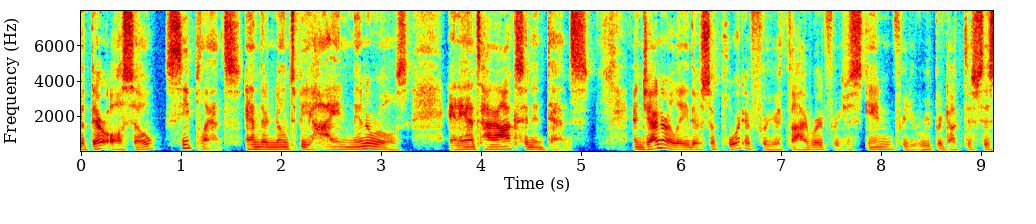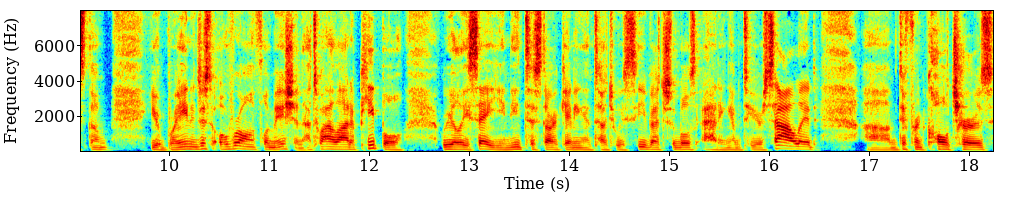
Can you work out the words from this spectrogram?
but they're also sea plants, and they're known to be high in minerals and antioxidant dense. And generally, they're supportive for your thyroid, for your skin, for your reproductive system, your brain, and just overall inflammation. That's why a lot of people really say you need to start getting in touch with sea vegetables, adding them to your salad. Um, different cultures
